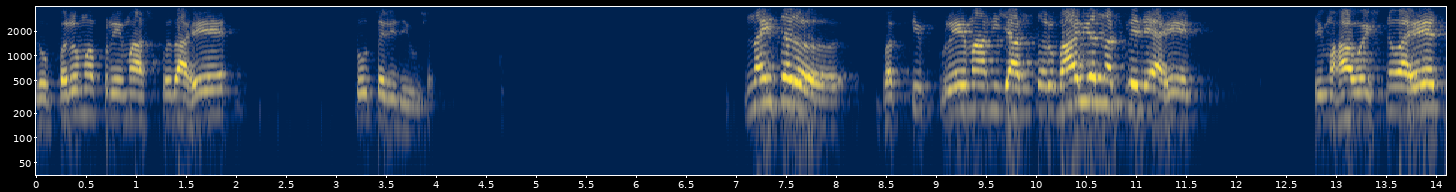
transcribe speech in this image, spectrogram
जो परमप्रेमास्पद आहे तो तरी देऊ शकतो. नाहीतर भक्ती प्रेम आणि जे अंतर्बाह्य नटलेले आहेत ते महावैष्णव आहेत.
